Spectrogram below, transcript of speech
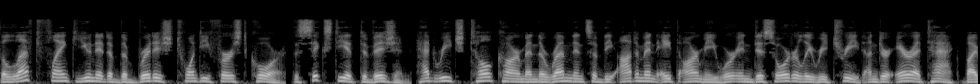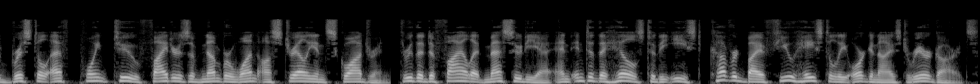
the left flank unit of the British 21st Corps the 60th Division had reached Tulkarm and the remnants of the Ottoman 8th Army were in disorderly retreat under air attack by Bristol F.2 fighters of No. 1 Australian Squadron, through the defile at Mesudia and into the hills to the east, covered by a few hastily organised rearguards.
